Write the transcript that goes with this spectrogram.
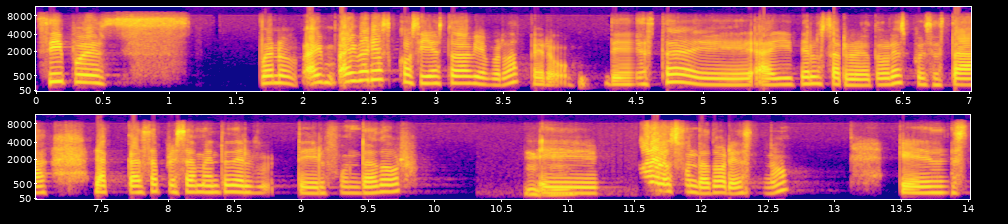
Sí, pues bueno, hay, hay varias cosillas todavía, ¿verdad? Pero de esta, eh, ahí de los alrededores, pues está la casa precisamente del, del fundador, eh, uno de los fundadores, ¿no? Que es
